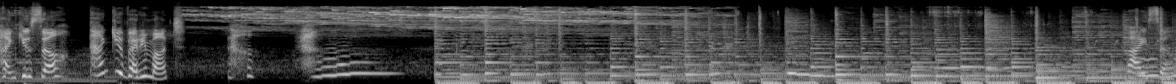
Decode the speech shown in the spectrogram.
thank you sir thank you very much bye sir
